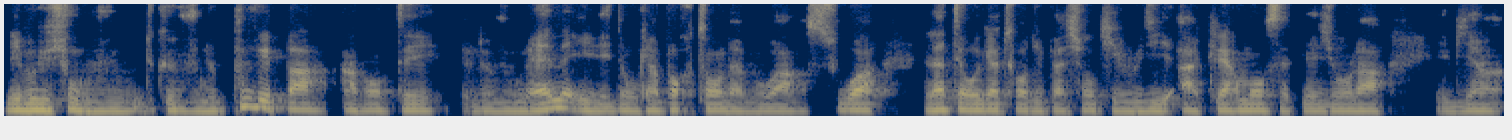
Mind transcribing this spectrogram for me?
l'évolution que vous, ne pouvez pas inventer de vous-même. Il est donc important d'avoir soit l'interrogatoire du patient qui vous dit ah clairement cette lésion là, eh bien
